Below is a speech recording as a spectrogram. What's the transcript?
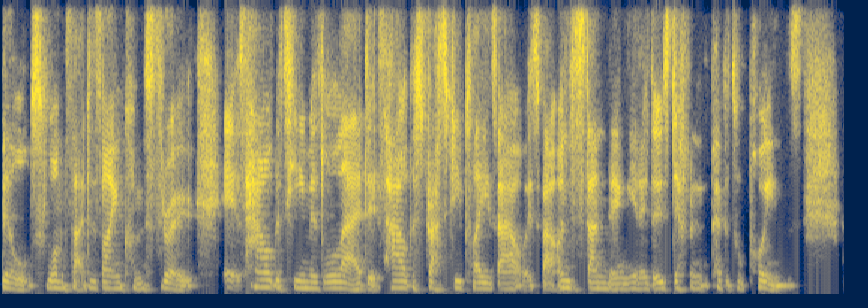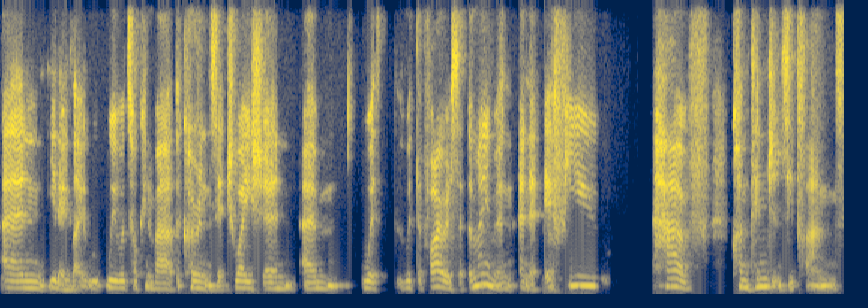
built once that design comes through. It's how the team is led. It's how the strategy plays out. It's about understanding you know those different pivotal points. And you know like we were talking about the current situation um, with with the virus at the moment. And if you have contingency plans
